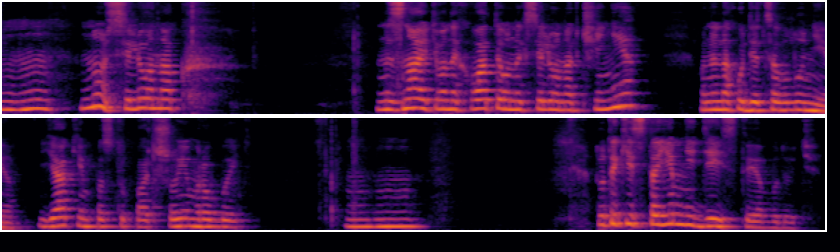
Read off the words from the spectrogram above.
Угу. Ну, сільонок. Не знають вони, хватить у них сільонок чи ні. Вони знаходяться в Луні. Як їм поступати, що їм робити? Угу. Тут якісь таємні дійства будуть.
